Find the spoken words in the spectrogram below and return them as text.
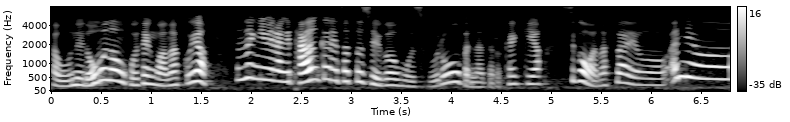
자 오늘 너무너무 고생 많았고요. 선생님이랑 다음 강에서 또 즐거운 모습으로 만나도록 할게요. 수고 많았어요. 안녕.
